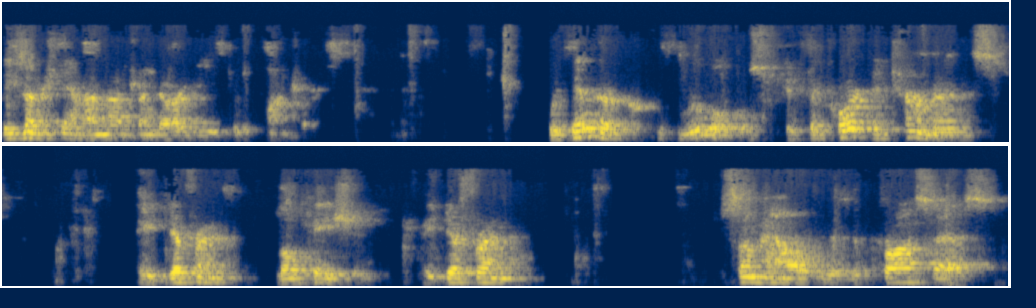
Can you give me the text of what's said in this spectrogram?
please understand, I'm not trying to argue to the contrary. Within the rules, if the court determines a different location, a different, somehow with the process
